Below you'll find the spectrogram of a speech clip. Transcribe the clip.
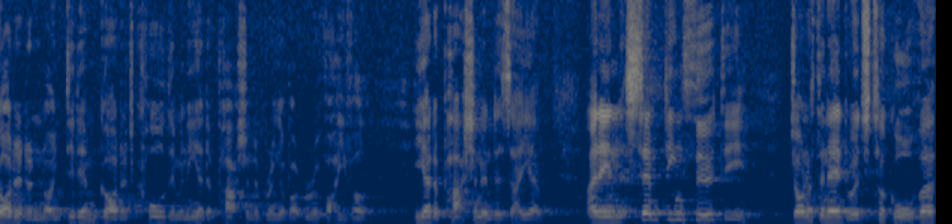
God had anointed him, God had called him, and he had a passion to bring about revival. He had a passion and desire. And in 1730, Jonathan Edwards took over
